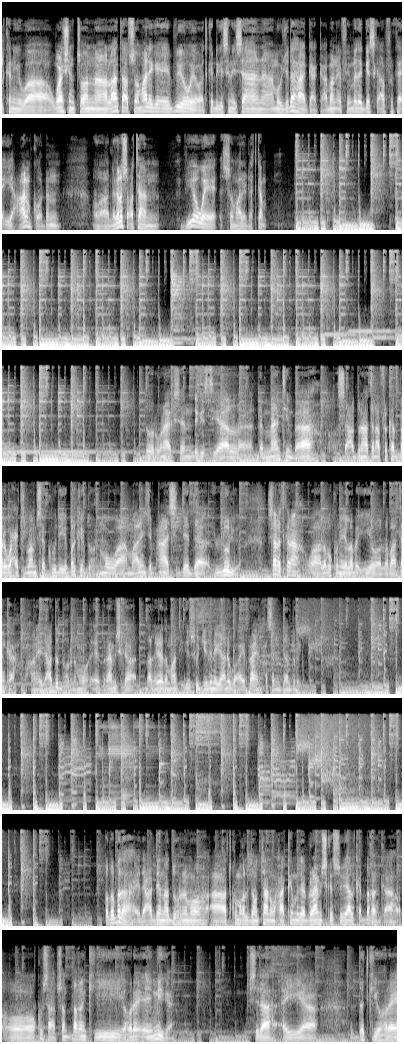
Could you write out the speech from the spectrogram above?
halkani waa washington. Laanta af soomaaliga ee v o a oo aad ka dhegeysaneysaan mawjadaha gaagaaban efemada geeska africa iyo caalamka oo dhan oo aad nagala socotaan v o a somaly com wanaagsan dhegeystayaal dhammaantiinba saacadduna haatan afrikad bari waxay tilmaamaysaa kuwdii iyo barkii duhurnimo waa maalin jimcaha siddeedda luulyo. Sanadkana waa laba kun iyo laba iyo labaatanka waxaana idaacadda duhurnimo ee barnaamijka dhallinyarada maanta idiin soo jeedinaya anigu ah ibraahim xasan daanduray qodobada idaacaddeenna duhurnimo aad ku maqli doontaan waxaa ka mid a barnaamijka sooyaalka dhaqanka ah oo ku saabsan dhaqankii hore ee miiga sida ay dadkii hore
